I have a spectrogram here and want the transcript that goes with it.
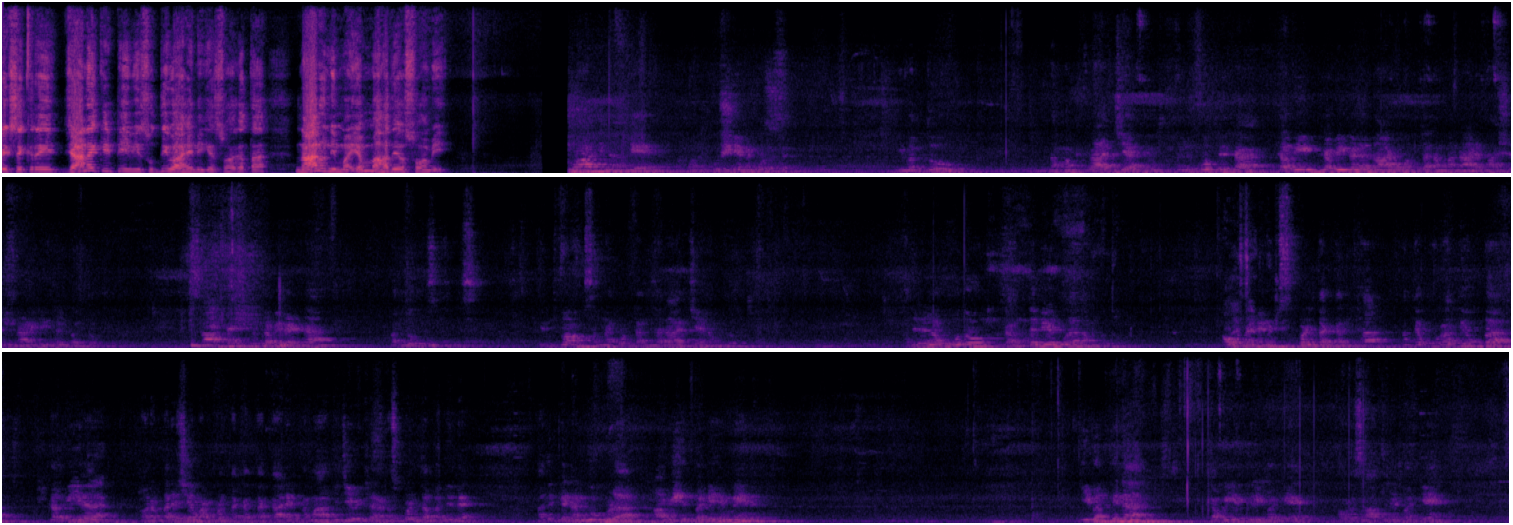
ವೀಕ್ಷಕರೇ, ಜಾನಕಿ ಟಿವಿ ಸುದ್ದಿವಾಹಿನಿಗೆ ಸ್ವಾಗತ. ನಾನು ನಿಮ್ಮ ಎಂ ಮಹಾದೇವ ಸ್ವಾಮಿ ಖುಷಿಯನ್ನು ಕೊಡುತ್ತೆ. ಇವತ್ತು ನಮ್ಮ ರಾಜ್ಯ ಕವಿ ಕವಿಗಳ ನಾಡು ಅಂತ ನಮ್ಮ ನಾಡ ಭಾಷೆಯಲ್ಲಿ ನಾಡಗೀತಲ್ಲಿ ಬಂತು. ಸಾಕಷ್ಟು ಕವಿಗಳನ್ನ ಮತ್ತು ವಿದ್ವಾಂಸನ್ನ ಕೊಟ್ಟಂತ ರಾಜ್ಯ ನಮ್ಮದು ಅದನ್ನೆಲ್ಲ ಓದೋ ಕರ್ತವ್ಯ ಕೂಡ ನಮ್ಮದು ಅವ್ರನ್ನ ನೆನೆಸ್ಕೊಳ್ತಕ್ಕಂಥ ಮತ್ತೆ ಪ್ರತಿಯೊಬ್ಬ ಕವಿಯ ಅವರ ಪರಿಚಯ ಮಾಡ್ಕೊಳ್ತಕ್ಕಂಥ ಕಾರ್ಯಕ್ರಮ ವಿಜಯ ವಿಠಲ ನಡೆಸ್ಕೊಳ್ತಾ ಬಂದಿದೆ. ಅದಕ್ಕೆ ನನಗೂ ಕೂಡ ಆ ವಿಷಯದ ಬಗ್ಗೆ ಹೆಮ್ಮೆ ಇದೆ. ಇವತ್ತಿನ ಕವಯಿತ್ರಿ ಬಗ್ಗೆ ಅವರ ಸಾಧನೆ ಬಗ್ಗೆ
